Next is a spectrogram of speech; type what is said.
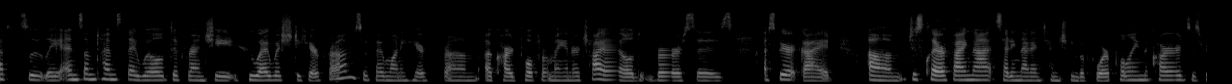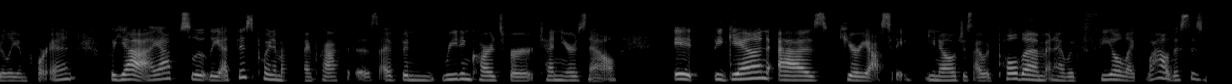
Absolutely. And sometimes I will differentiate who I wish to hear from. So if I want to hear from a card pull from my inner child versus a spirit guide, um, just clarifying that, setting that intention before pulling the cards is really important. But yeah, I absolutely, at this point in my practice, I've been reading cards for 10 years now it began as curiosity you know just i would pull them and i would feel like wow this is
